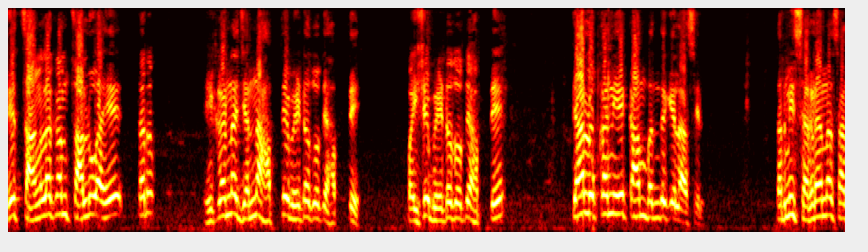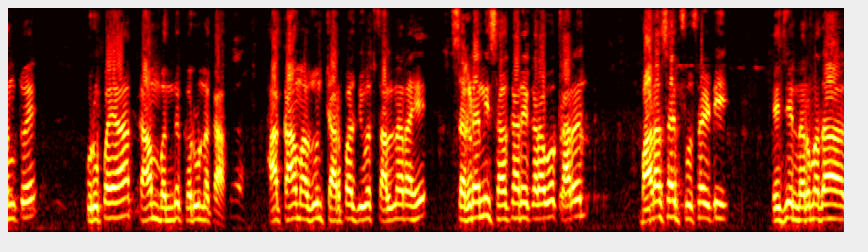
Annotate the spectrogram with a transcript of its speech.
हे चांगलं काम चालू आहे तर इकडनं ज्यांना हप्ते भेटत होते हप्ते पैसे भेटत होते हप्ते त्या लोकांनी हे काम बंद केलं असेल. तर मी सगळ्यांना सांगतोय कृपया काम बंद करू नका. हा काम अजून चार पाच दिवस चालणार आहे. सगळ्यांनी सहकार्य करावं कारण बाळासाहेब सोसायटी हे जे नर्मदा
